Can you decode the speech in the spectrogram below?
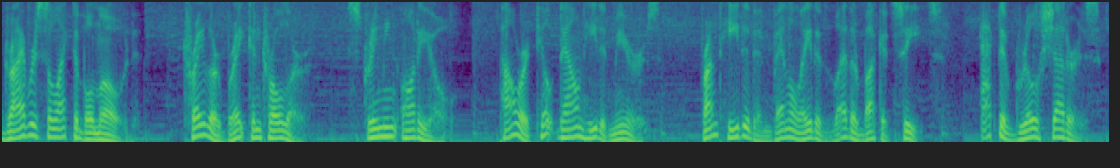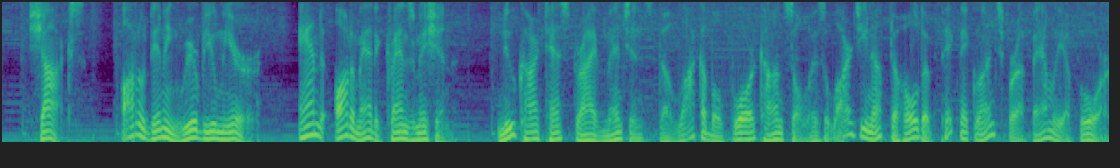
driver selectable mode, trailer brake controller, streaming audio, power tilt-down heated mirrors, front heated and ventilated leather bucket seats, active grille shutters, shocks, auto-dimming rearview mirror, and automatic transmission. New Car Test Drive mentions the lockable floor console is large enough to hold a picnic lunch for a family of four.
